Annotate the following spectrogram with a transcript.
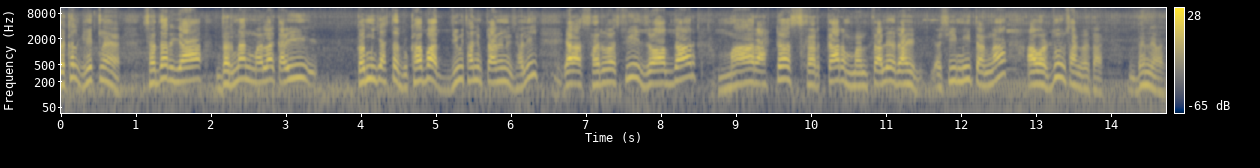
दखल घेत नाही सदर या दरम्यान मला काही कमी जास्त दुखापत जीवितहानी प्राणी झाली. याला सर्वस्वी जबाबदार महाराष्ट्र सरकार मंत्रालय राहील अशी मी त्यांना आवर्जून सांगत आहे. धन्यवाद.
